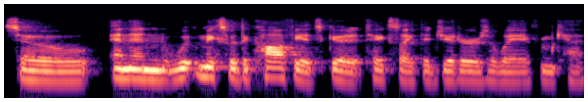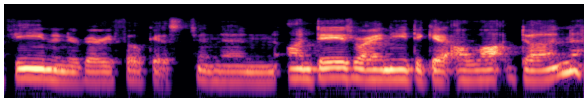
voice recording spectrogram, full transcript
So, and then w- mixed with the coffee, it's good. It takes like the jitters away from caffeine and you're very focused. And then on days where I need to get a lot done,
